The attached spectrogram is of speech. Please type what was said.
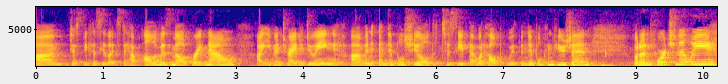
um, just because he likes to have all of his milk right now. I even tried doing um, an, a nipple shield to see if that would help with the nipple confusion. But unfortunately,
